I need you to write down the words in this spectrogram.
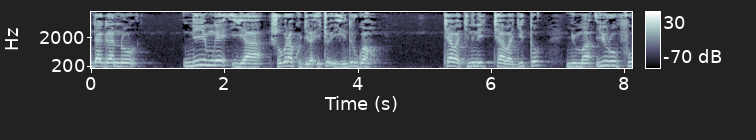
ndagano n'imwe yashobora kugira icyo ihindurwaho. Cyaba kinini cyaba gito nyuma y'urupfu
